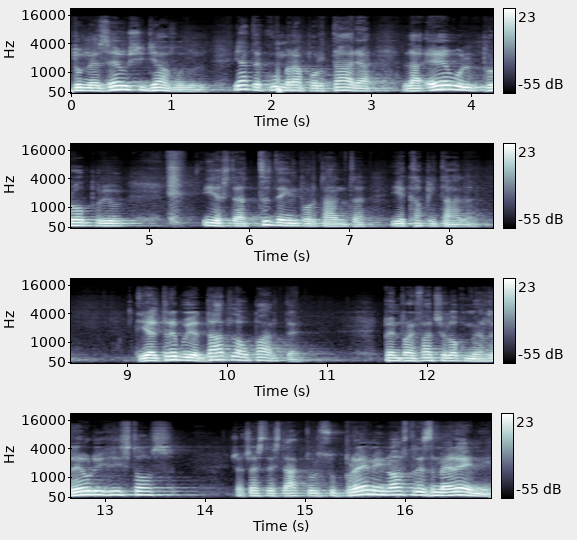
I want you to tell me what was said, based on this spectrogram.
Dumnezeu și diavolul. Iată cum raportarea la eul propriu este atât de importantă, e capitală. El trebuie dat la o parte pentru a-i face loc mereu lui Hristos și acesta este actul supremei noastre zmerenii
